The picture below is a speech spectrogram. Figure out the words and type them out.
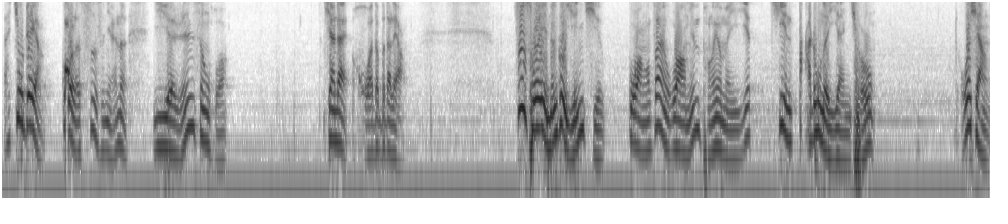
哎，就这样过了四十年的野人生活，现在火的不得了。之所以能够引起广泛网民朋友们以及吸引大众的眼球，我想，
